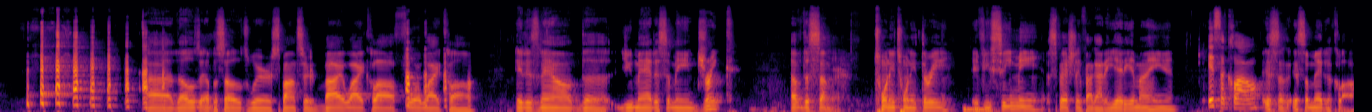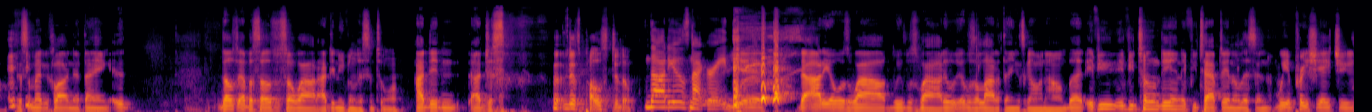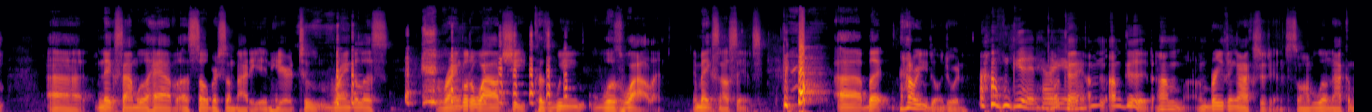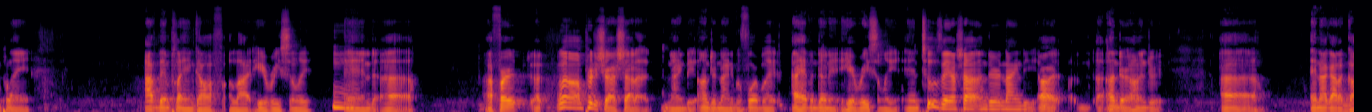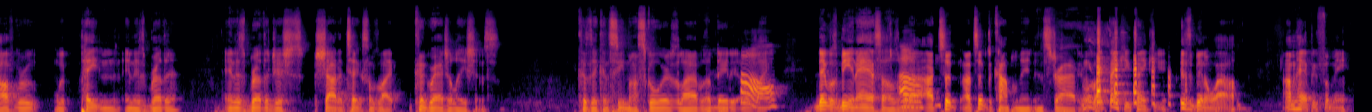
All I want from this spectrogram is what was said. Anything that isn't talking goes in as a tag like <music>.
Uh, those episodes were sponsored by White Claw for White Claw. It is now the You Mad It's a Meme drink of the summer, 2023. If you see me, especially if I got a Yeti in my hand, It's a claw. it's a it's a mega claw. It's a mega claw in that thing. It, those episodes were so wild. I didn't even listen to them. I didn't. I just <laughs> just posted them. The audio is not great. Yeah, <laughs> the audio was wild. We was wild. It, it was a lot of things going on. But if you if you tuned in, if you tapped in and listened, we appreciate you. Uh, next time we'll have a sober somebody in here to wrangle us, <laughs> wrangle the wild sheep because we was wilding. It makes no sense. <laughs> Uh, but how are you doing, Jordan? I'm good. How are you? Okay, I'm I'm good. I'm I'm breathing oxygen, so I will not complain. I've been playing golf a lot here recently, Mm. and uh, I first uh, well, I'm pretty sure I shot a ninety under ninety before, but I haven't done it here recently. And Tuesday I shot under ninety or uh, under hundred, uh, and I got a golf group with Peyton and his brother, and his brother just shot a text and was like, "Congratulations." Because they can see my scores live updated. I like, Oh, they was being assholes, but Oh. I, I took I took the compliment in stride. I was like, "Thank you, thank you. It's been a while. I'm happy for me."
